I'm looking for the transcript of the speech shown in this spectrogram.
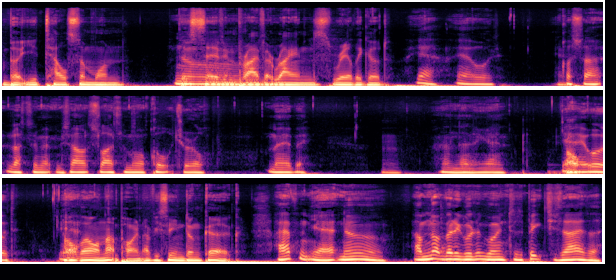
but you'd tell someone that no. Saving Private Ryan's really good. Yeah, yeah, I would. Yeah. Because that that'd make me sound slightly more cultural, maybe. Mm. And then again, yeah, it would. Yeah. Although on that point, have you seen Dunkirk? I haven't yet. No, I'm not very good at going to the pictures either.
